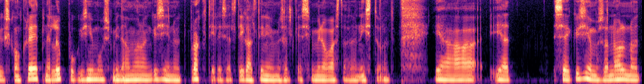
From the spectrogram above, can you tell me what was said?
üks konkreetne lõpuküsimus, mida ma olen küsinud praktiliselt igalt inimeselt, kes siin minu vastas on istunud. ja, ja see küsimus on olnud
